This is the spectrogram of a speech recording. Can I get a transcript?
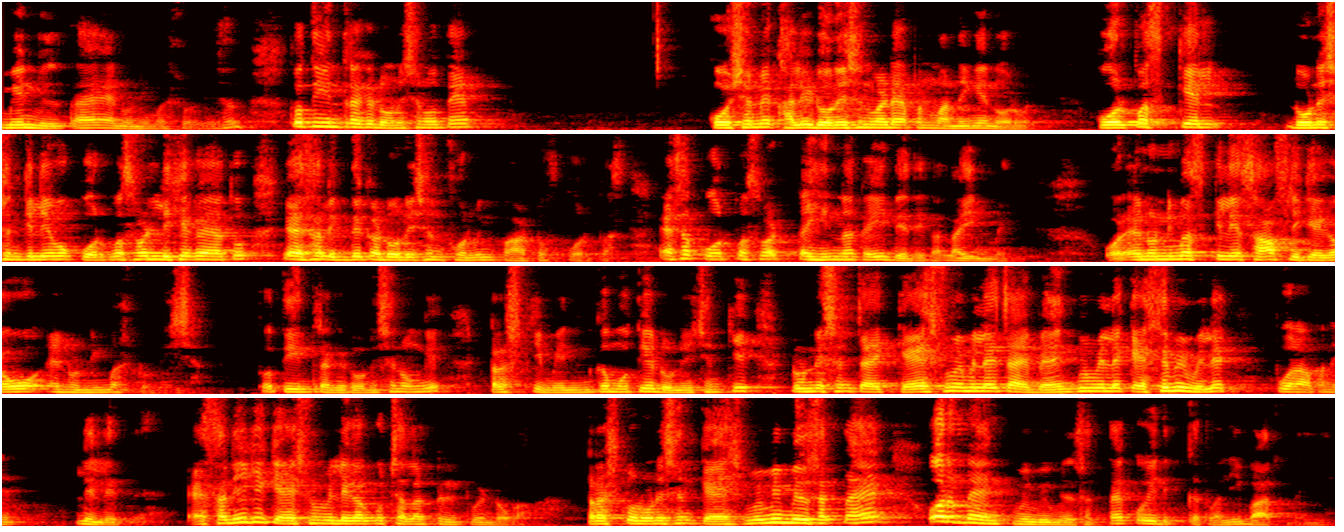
मेन मिलता है एनोनिमस डोनेशन तो तीन तरह के डोनेशन होते हैं। क्वेश्चन में खाली डोनेशन वर्ड अपन मानेंगे नॉर्मल कॉर्पस के डोनेशन के लिए वो कॉर्पस वर्ड लिखेगा या तो ऐसा लिख देगा donation forming part of corpus ऐसा कॉर्पस वर्ड कहीं ना कहीं दे देगा लाइन में। और एनोनिमस के लिए साफ़ लिखेगा वो एनोनिमस डोनेशन तो तीन तरह के डोनेशन होंगे। ट्रस्ट की मेन इनकम होती है डोनेशन की। डोनेशन चाहे कैश में मिले, चाहे बैंक में मिले, कैसे भी मिले, पूरा अपने ले लेते हैं। ऐसा नहीं कि कैश में मिलेगा, कुछ अलग ट्रीटमेंट होगा। ट्रस्ट को डोनेशन कैश में भी मिल सकता है और बैंक में भी मिल सकता है, कोई दिक्कत वाली बात नहीं है।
